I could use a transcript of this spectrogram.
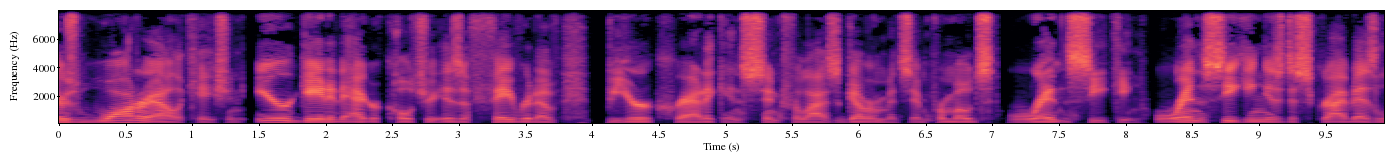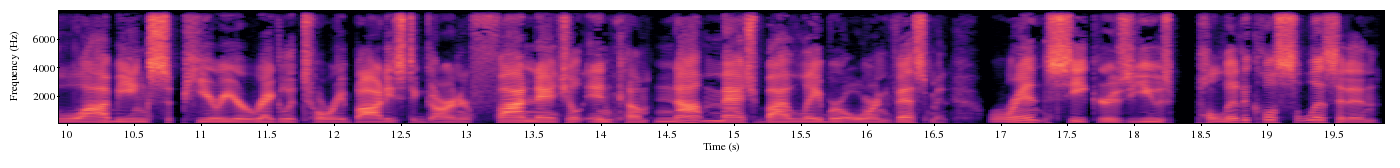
There's water allocation. Irrigated agriculture is a favorite of bureaucratic and centralized governments and promotes rent seeking. Rent seeking is described as lobbying superior regulatory bodies to garner financial income not matched by labor or investment. Rent seekers use political soliciting,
